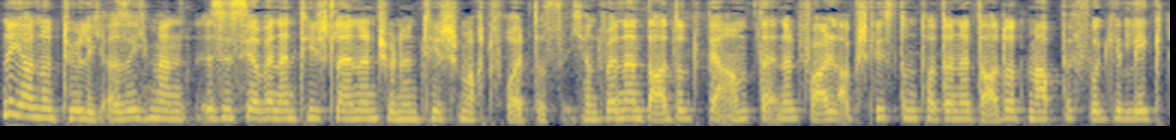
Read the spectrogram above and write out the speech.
Naja, natürlich. Also ich meine, es ist ja, wenn ein Tischler einen schönen Tisch macht, freut er sich. Und wenn ein Tatortbeamter einen Fall abschließt und hat eine Tatortmappe vorgelegt,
